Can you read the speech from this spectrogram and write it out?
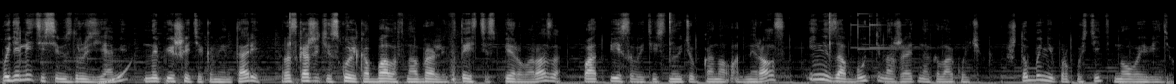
поделитесь им с друзьями, напишите комментарий, расскажите сколько баллов набрали в тесте с первого раза, подписывайтесь на YouTube канал Admirals и не забудьте нажать на колокольчик, чтобы не пропустить новые видео.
